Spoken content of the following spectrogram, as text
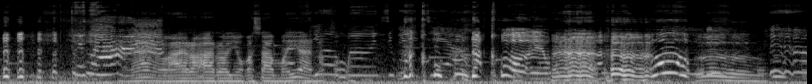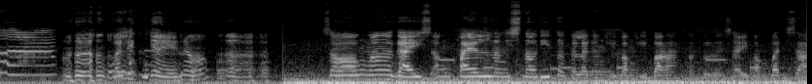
Ayan, araw-araw yung kasama yan. Ako. Nako! Ang Balik niya eh, no? So, ang mga guys, ang pile ng snow dito talagang ibang-iba. Katulad sa ibang bansa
